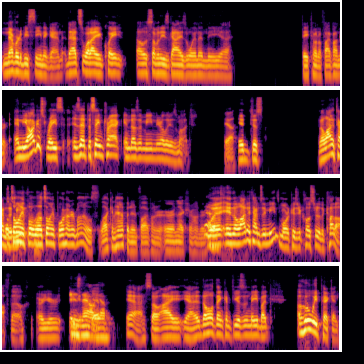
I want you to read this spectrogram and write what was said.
never to be seen again. That's what I equate. Oh, some of these guys winning the uh, Daytona 500, and the August race is at the same track and doesn't mean nearly as much. Yeah. It just and a lot of times Well, it's it only four, well, it's only 400 miles. A lot can happen in 500 or an extra 100. Yeah. Well, and a lot of times it means more because you're closer to the cutoff, though, or you're. It you're is now, yeah. yeah. Yeah. So I, yeah, the whole thing confuses me. But uh, who we picking?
